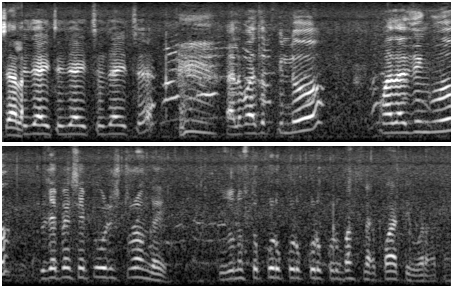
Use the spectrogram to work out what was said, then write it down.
चला जायचं जायचं जायचं. आलं माझं पिल्लू माझा जिंगू. तुझ्यापेक्षा पिवडी स्ट्रॉंग आहे. तुझं नुसतं कुडकुड कुडकुड बसलाय पाठीवर आता.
